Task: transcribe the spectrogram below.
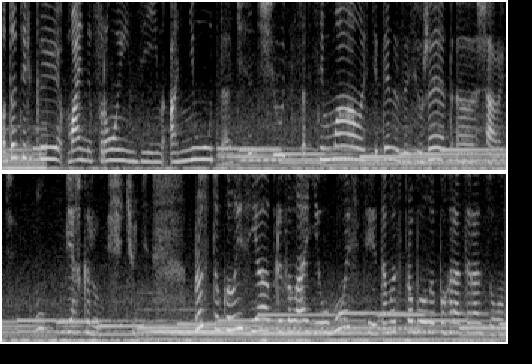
Ото тільки Майне Фройндін, Анюта, чуть-чуть, зовсім малості, ти не за сюжет е, шарить. Ну, я ж кажу, чуть-чуть. Просто колись я привела її у гості, та ми спробували пограти разом.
